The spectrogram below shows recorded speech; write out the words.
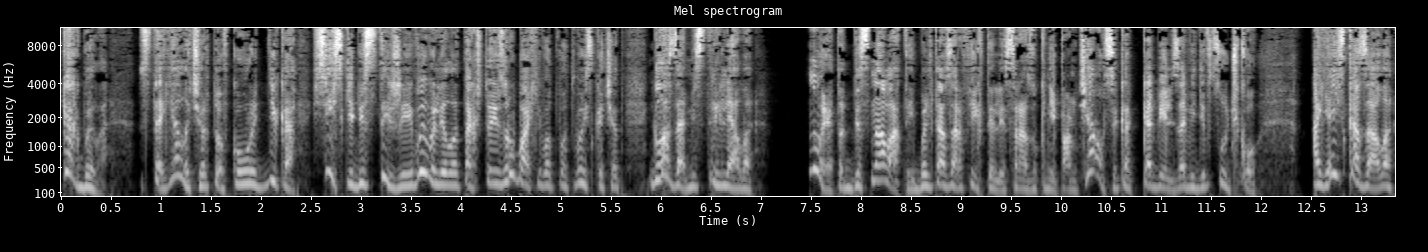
Как было? Стояла чертовка у родника, сиськи бесстыжие вывалила так, что из рубахи вот-вот выскочат, глазами стреляла. Ну, этот бесноватый Бальтазар Фихтели сразу к ней помчался, как кобель, завидев сучку. А я и сказала,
